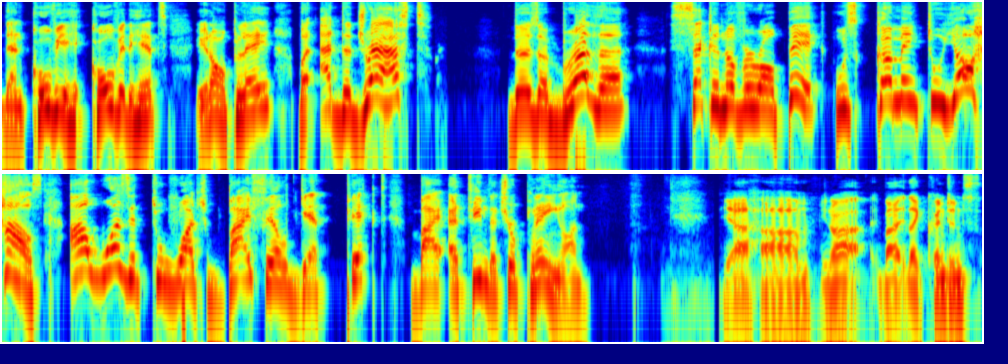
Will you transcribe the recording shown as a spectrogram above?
Then COVID COVID hits, you don't play, but at the draft, there's a brother second overall pick who's coming to your house. How was it to watch Byfield get picked by a team that you're playing on? Yeah, um, you know, I, but like Quinton's,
